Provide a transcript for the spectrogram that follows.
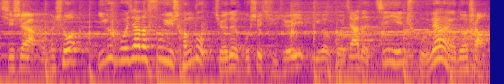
其实啊，我们说一个国家的富裕程度绝对不是取决于一个国家的金银储量有多少。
